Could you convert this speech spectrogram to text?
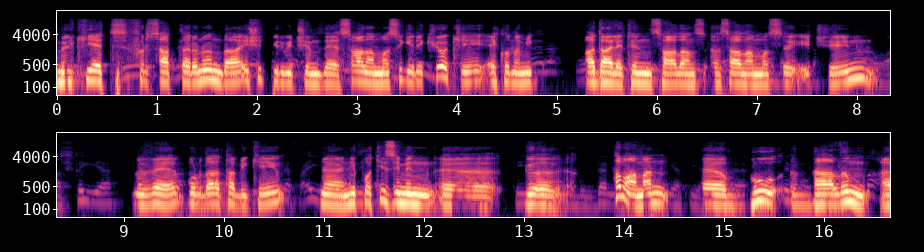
mülkiyet fırsatlarının da eşit bir biçimde sağlanması gerekiyor ki ekonomik adaletin sağlan, sağlanması için ve burada tabii ki e, nepotizmin e, tamamen e, bu dağılım e,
